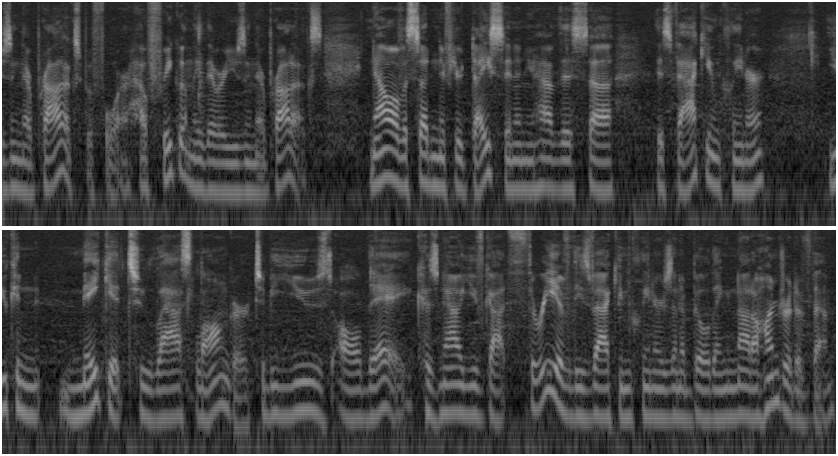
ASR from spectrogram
using their products before, how frequently they were using their products. Now all of a sudden, if you're Dyson and you have this uh, this vacuum cleaner, you can make it to last longer, to be used all day, because now you've got three of these vacuum cleaners in a building, not a hundred of them,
